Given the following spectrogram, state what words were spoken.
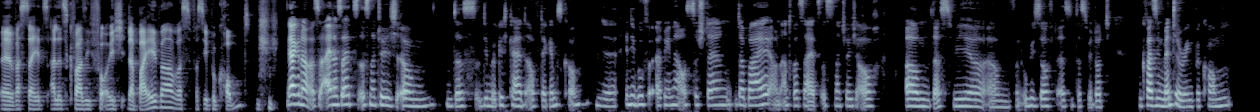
äh, was da jetzt alles quasi für euch dabei war, was, was ihr bekommt? Ja, genau. Also einerseits ist natürlich ähm, das, die Möglichkeit, auf der Gamescom in der Indie Booth Arena auszustellen dabei. Und andererseits ist natürlich auch, ähm, dass wir ähm, von Ubisoft, also dass wir dort quasi Mentoring bekommen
